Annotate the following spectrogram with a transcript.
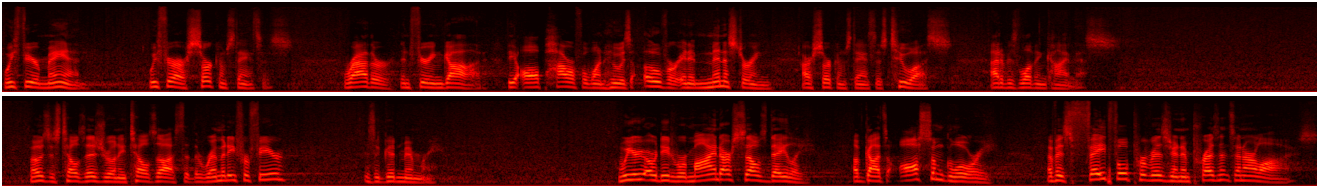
We fear man, we fear our circumstances, rather than fearing God, the all powerful one who is over and administering our circumstances to us out of his loving kindness. Moses tells Israel and he tells us that the remedy for fear is a good memory. We are need to remind ourselves daily of God's awesome glory, of his faithful provision and presence in our lives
